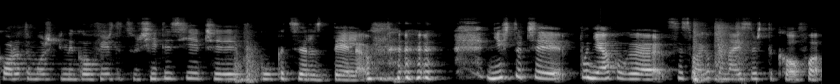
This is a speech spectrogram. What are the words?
хората може би не го виждат с очите си, е, че букулкът се разделя. Нищо, че понякога се слага в една и съща кофа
